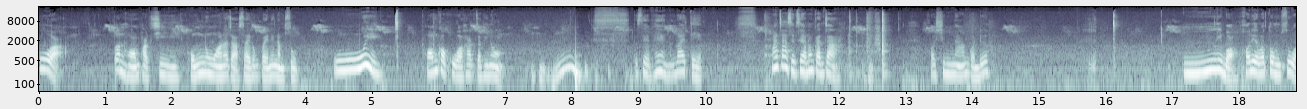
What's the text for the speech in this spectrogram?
คั่ว ต้นหอมผักชีผงนัวเนาะจ้ะใส่ลงไปในน้ำซุปอุ้ยหอมข้าวคั่วคักจ้ะพี่น้องกระเสียบแห้งน้ำลายแตกมาจ้าเสียบๆน้องกันจ้าขอชิมน้ำก่อนเด้อ อืมนี่บอกเขาเรียกว่าต้มสั่ว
